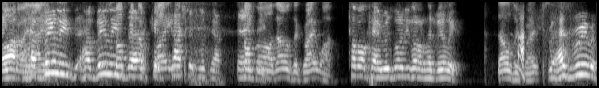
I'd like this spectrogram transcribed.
Uh, HIA. Havili's Havili's Stopping uh, concussion was Stop- outstanding. oh, that was a great one. Come on, K. what have you got on Havili? That was a great. Has Louis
